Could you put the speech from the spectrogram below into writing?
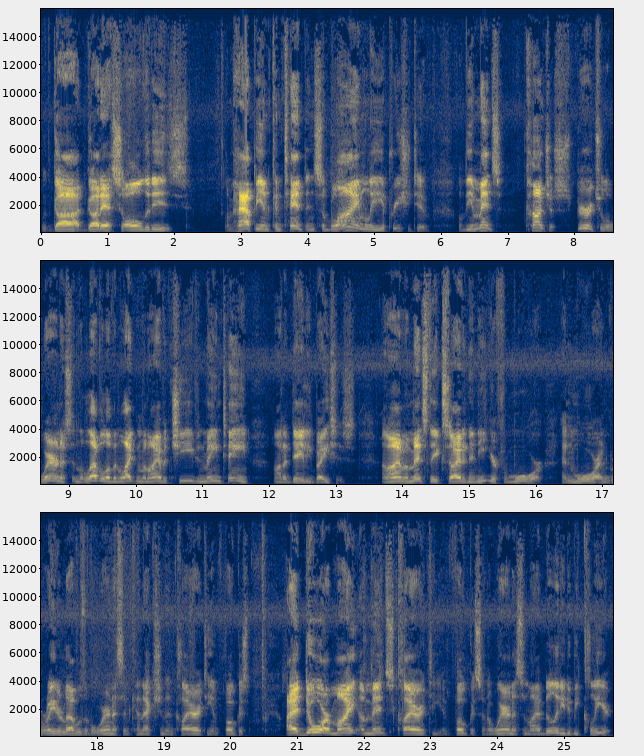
with God, Goddess, all that is. I'm happy and content and sublimely appreciative of the immense conscious spiritual awareness and the level of enlightenment I have achieved and maintained on a daily basis. And I am immensely excited and eager for more and more and greater levels of awareness and connection and clarity and focus. I adore my immense clarity and focus and awareness and my ability to be clear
